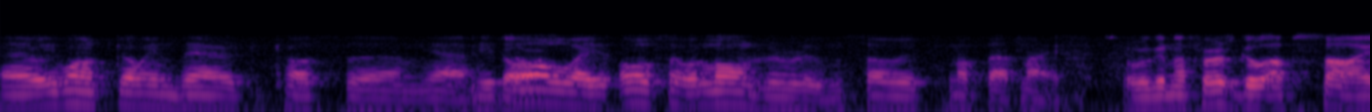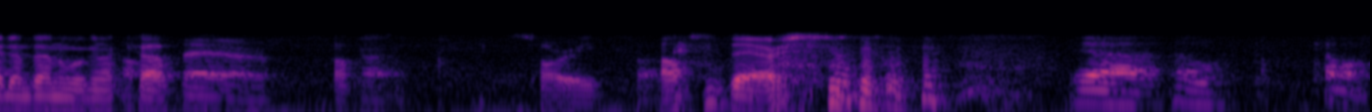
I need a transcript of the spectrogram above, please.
Uh, we won't go in there because, um, yeah, It's it's, always also a laundry room, so it's not that nice. So we're gonna first go upside and then we're gonna cut Upstairs. up. Sorry. Sorry. Upstairs. yeah, oh, come on.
